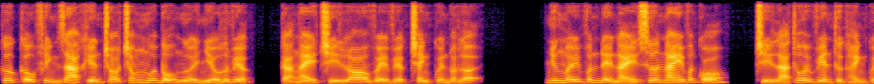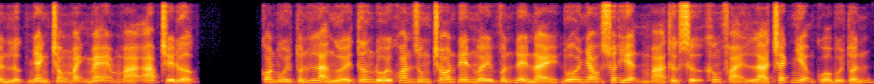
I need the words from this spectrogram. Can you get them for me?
cơ cấu phình ra khiến cho trong mỗi bộ người nhiều hơn việc, cả ngày chỉ lo về việc tranh quyền đoạt lợi. Nhưng mấy vấn đề này xưa nay vẫn có, chỉ là thôi viên thực hành quyền lực nhanh chóng mạnh mẽ mà áp chế được. Còn Bùi Tuấn là người tương đối khoan dung cho nên mấy vấn đề này đua nhau xuất hiện mà thực sự không phải là trách nhiệm của Bùi Tuấn.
